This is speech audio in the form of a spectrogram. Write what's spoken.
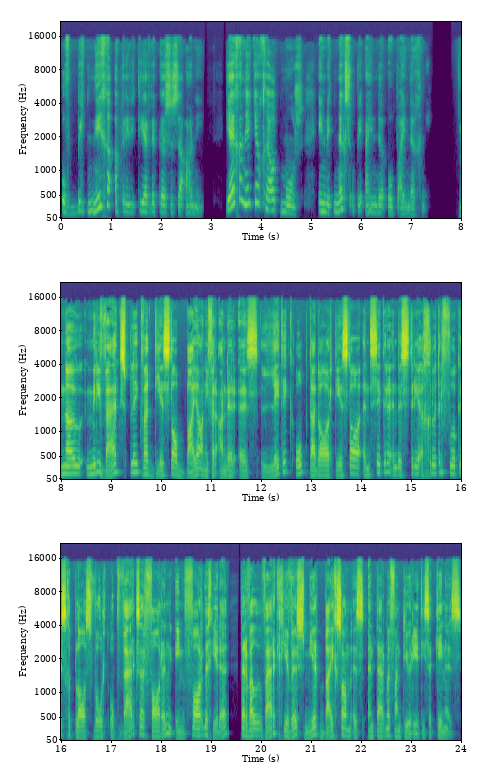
of bied nie geakkrediteerde kursusse aan nie. Jy gaan net jou geld mors en met niks op die einde opeindig nie. Nou met die werksplek wat deesdae baie aan die verander is, let ek op dat daar deesdae in sekere industrieë 'n groter fokus geplaas word op werkservaring en vaardighede terwyl werkgewers meer buigsaam is in terme van teoretiese kennis.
